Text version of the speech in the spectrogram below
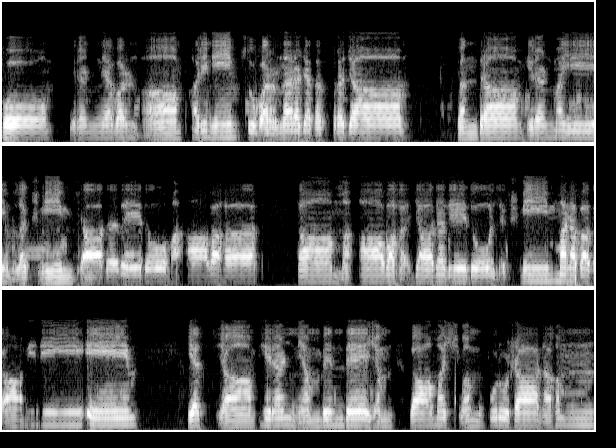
ॐ हिरण्यवर्णां हरिणीं सुवर्णरजतस्रजाम् चन्द्रां हिरण्मयीं लक्ष्मीं जातवेदो म आवह तां म आवह जातवेदो लक्ष्मीं मनपगामिनीं यस्यां हिरण्यं विन्देयं गामश्वं पुरुषानहम्।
